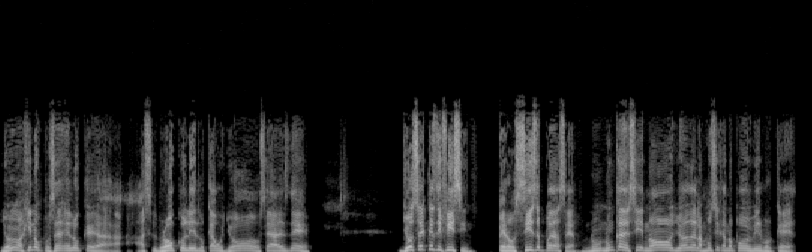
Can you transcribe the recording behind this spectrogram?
Yo me imagino, pues es, es lo que hace el brócoli, es lo que hago yo, o sea, es de, yo sé que es difícil, pero sí se puede hacer. nunca decir, no, yo de la música no puedo vivir, porque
